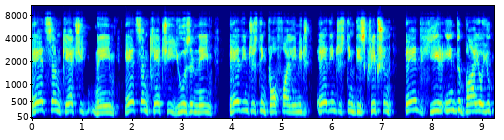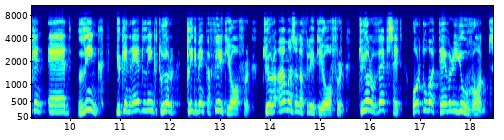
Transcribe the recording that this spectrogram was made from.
Add some catchy name, add some catchy username, add interesting profile image, add interesting description, and here in the bio you can add link. You can add link to your ClickBank affiliate offer, to your Amazon affiliate offer, to your website, or to whatever you want.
